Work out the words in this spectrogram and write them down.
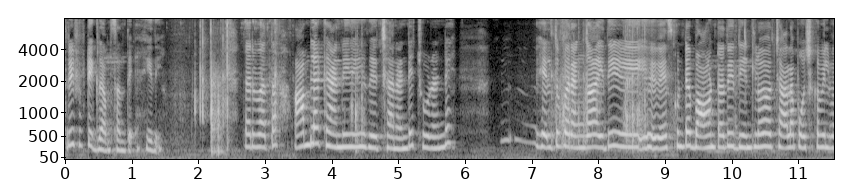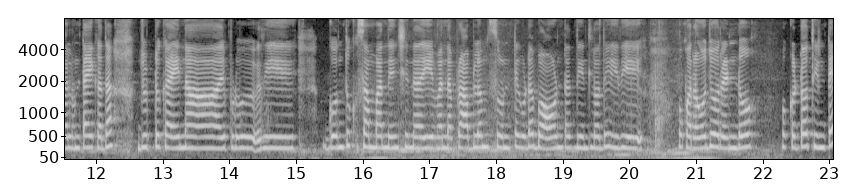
త్రీ ఫిఫ్టీ గ్రామ్స్ అంతే ఇది. తర్వాత ఆమ్లా క్యాండీ తెచ్చానండి. చూడండి. హెల్త్ పరంగా ఇది వేసుకుంటే బాగుంటుంది. దీంట్లో చాలా పోషక విలువలు ఉంటాయి కదా. జుట్టుకైనా ఇప్పుడు ఇది గొంతుకు సంబంధించిన ఏమైనా ప్రాబ్లమ్స్ ఉంటే కూడా బాగుంటుంది దీంట్లోది. ఇది ఒక రోజు రెండో ఒకటో తింటే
